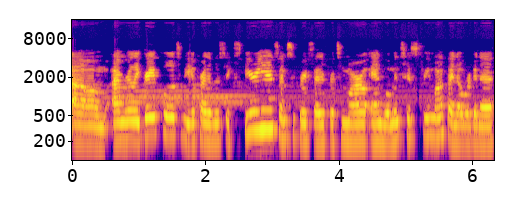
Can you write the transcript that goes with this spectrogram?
Um, I'm really grateful to be a part of this experience. I'm super excited for tomorrow and Women's History Month. I know we're going to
